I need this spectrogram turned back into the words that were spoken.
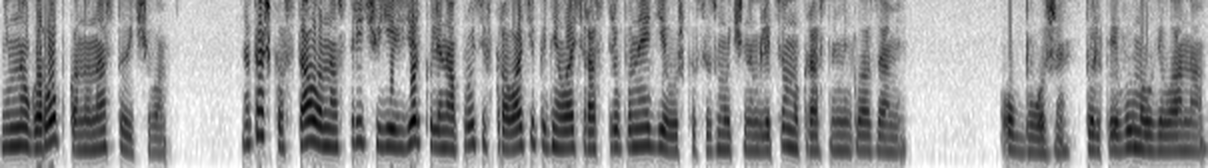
немного робко, но настойчиво. Наташка встала, навстречу ей в зеркале напротив кровати поднялась растрепанная девушка с измученным лицом и красными глазами. «О боже!» — только и вымолвила она.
